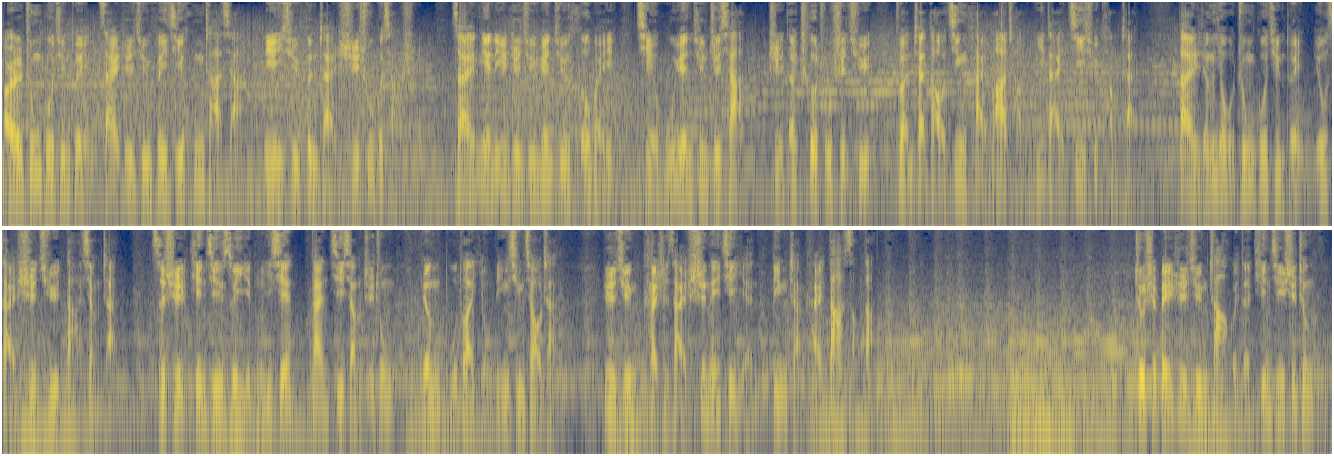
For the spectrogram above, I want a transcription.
而中国军队在日军飞机轰炸下连续奋战十数个小时，在面临日军援军合围且无援军之下，只得撤出市区，转战到静海马场一带继续抗战。但仍有中国军队留在市区打巷战。此时天津虽已沦陷，但机巷之中仍不断有零星交战。日军开始在市内戒严，并展开大扫荡。这是被日军炸毁的天津市政府。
